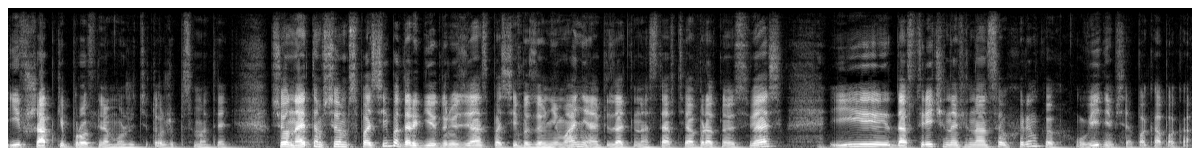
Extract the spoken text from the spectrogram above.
и в шапке профиля можете тоже посмотреть. Все, на этом всем спасибо, дорогие друзья. Спасибо за внимание. Обязательно ставьте обратную связь. И до встречи на финансовых рынках. Увидимся. Пока-пока.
